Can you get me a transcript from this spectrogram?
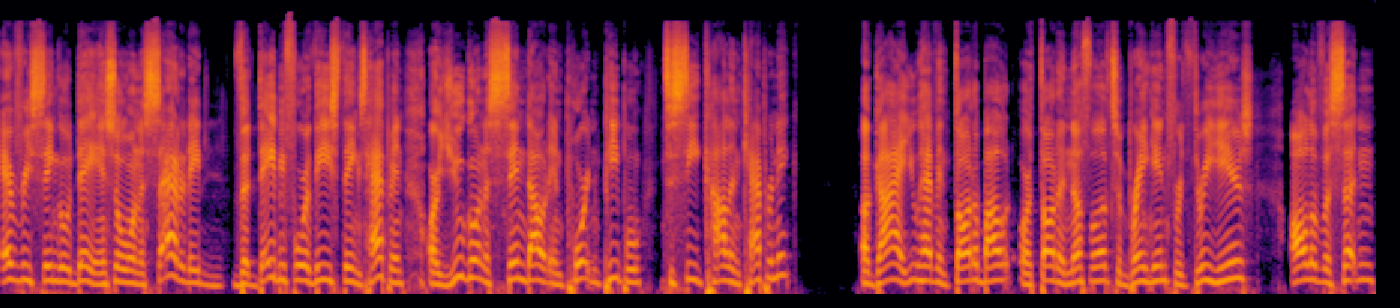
every single day. And so on a Saturday, the day before these things happen, are you going to send out important people to see Colin Kaepernick? A guy you haven't thought about or thought enough of to bring in for three years? All of a sudden,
